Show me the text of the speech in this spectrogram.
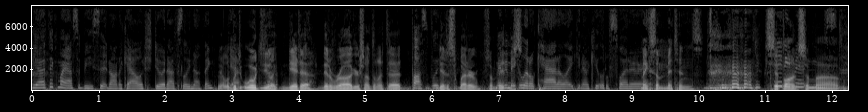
Yeah, I think my ass would be sitting on a couch doing absolutely nothing. you know, Yeah. Would you, what would you do, like knit a knit a rug or something like that? Possibly. Knit a sweater, some Maybe mittens, make a little cat, a like you know, cute little sweater. Make some mittens. sip Kitty on some um,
